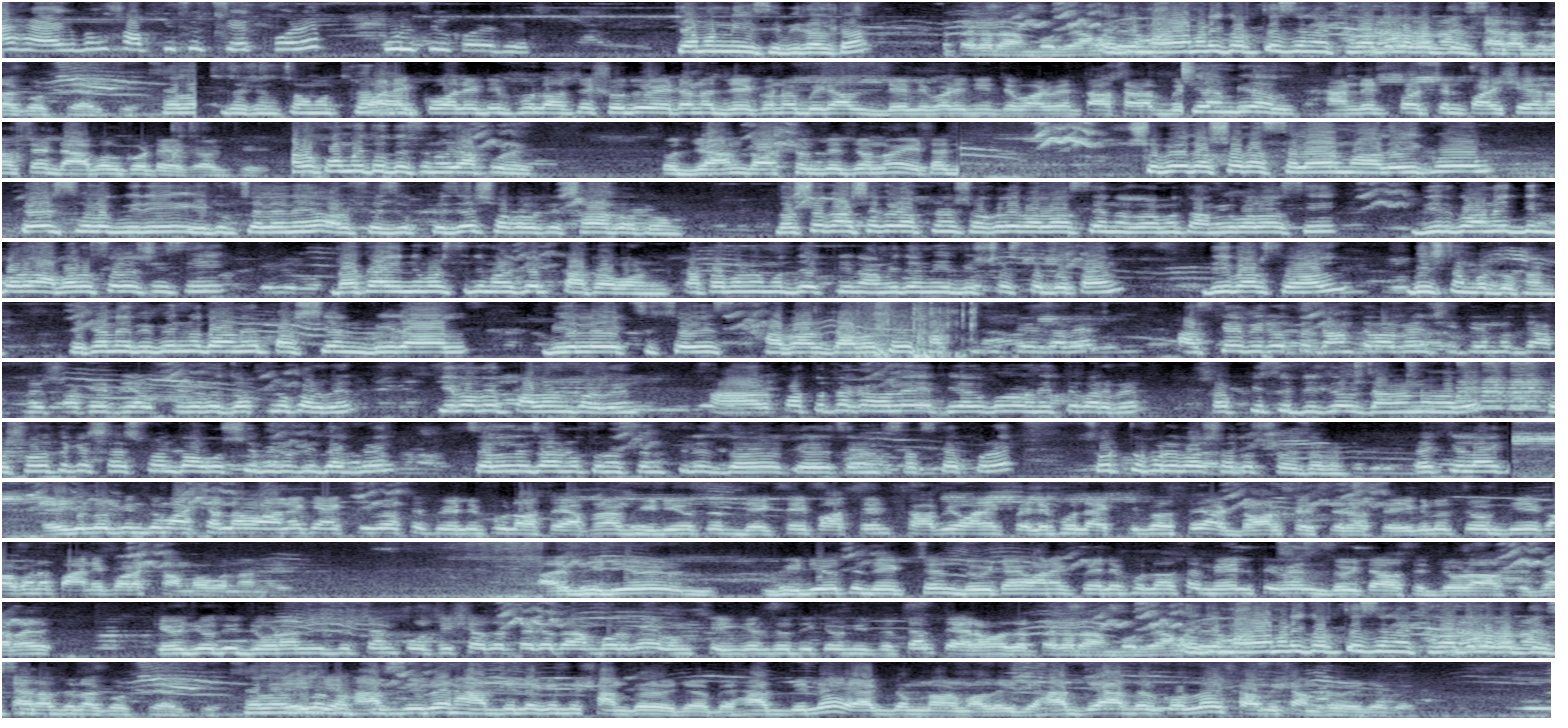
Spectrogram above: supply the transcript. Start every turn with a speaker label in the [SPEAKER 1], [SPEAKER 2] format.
[SPEAKER 1] হ্যাঁ হ্যাঁ একদম সবকিছু চেক করে ফুলফিল করে দিয়েছে।
[SPEAKER 2] কেমন নিয়েছে বিড়ালটা?
[SPEAKER 3] টাকা দাম পড়বে আমাদের
[SPEAKER 2] মারামারি করতেছে না খেলাধুলা
[SPEAKER 3] না, না, না,
[SPEAKER 2] করতেছে?
[SPEAKER 3] খেলাধুলা করছে আর কি।
[SPEAKER 2] খেলা দেখেন চমৎকার।
[SPEAKER 3] অনেক কোয়ালিটি ফুল আছে শুধু এটা না যে কোনো বিড়াল ডেলিভারি নিতে পারবেন তাছাড়া
[SPEAKER 2] বিড়াল?
[SPEAKER 3] হান্ড্রেড পার্সেন্ট পার্সিয়ান আছে ডাবল আর কি।
[SPEAKER 2] আরও কমে তো দিয়েছেন ওই আপুরে।
[SPEAKER 3] তো যান দর্শকদের জন্য এটা
[SPEAKER 2] সুপ্রিয় দর্শক আসসালামু আলাইকুম। পেটস ব্লগ ভিডিও ইউটিউব চ্যানেলে আর ফেসবুক পেজে সকলকে স্বাগতম। দর্শক, আশা করি আপনারা সকলেই ভালো আছেন, আল্লাহর মতো আমি ভালো আছি। দীর্ঘ অনেক দিন পরে আবারও চলে এসেছি ঢাকা ইউনিভার্সিটি মার্কেট কাটাবন। কাটাবনের মধ্যে একটি নামি দামি বিশ্বস্ত দোকান, দিবার সোয়াল, বিশ নম্বর দোকান। এখানে বিভিন্ন ধরনের পার্সিয়ান বিড়াল, বিএলএ এক্সেসরিজ খাবার যাবতীয় সবকিছু পেয়ে যাবেন। আজকে ভিডিওতে জানতে পারবেন, শীতের মধ্যে আপনার শখের বিড়াল কীভাবে যত্ন করবেন, কীভাবে পালন করবেন, আর কত টাকা হলে বিড়ালগুলো নিতে পারবেন সব কিছু ডিটেলস জানানো হবে। তো শুরু থেকে শেষ পর্যন্ত অবশ্যই ভিডিওটি দেখবেন। চ্যানেলে যারা নতুন আছেন প্লিজ চ্যানেলটি সাবস্ক্রাইব করে ছোট্ট পরিবার সদস্য হয়ে যাবেন। একটি লাইক
[SPEAKER 3] এইগুলো কিন্তু মার্শাল্লাহ অনেক অ্যাক্টিভ আছে পেলিফুল আছে। আপনারা ভিডিওতে দেখতেই পাচ্ছেন, সবই অনেক পেলিফুল অ্যাক্টিভ আছে আর ডর ফেসের আছে। এগুলো চোখ দিয়ে কখনো পানি পড়ার সম্ভাবনা নেই। আর ভিডিও ভিডিওতে দেখছেন, দুইটাই অনেক পেলেফুল আছে মেল ফিমেল দুইটা আছে, জোড়া আছে। যারা কেউ যদি জোড়া নিতে চান পঁচিশ হাজার টাকা দাম পড়বে এবং সিঙ্গেল যদি কেউ নিতে চান তেরো হাজার টাকা দাম পড়বে।
[SPEAKER 2] যে মারামারি করতেছে না খেলাধুলা করতেছে?
[SPEAKER 3] খেলাধুলা করছে আর কি। হাত দিবেন হাত দিলে কিন্তু শান্ত হয়ে যাবে। হাত দিলে একদম নর্মাল এই যে হাত দিয়ে আদর করলে সবই শান্ত হয়ে যাবে।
